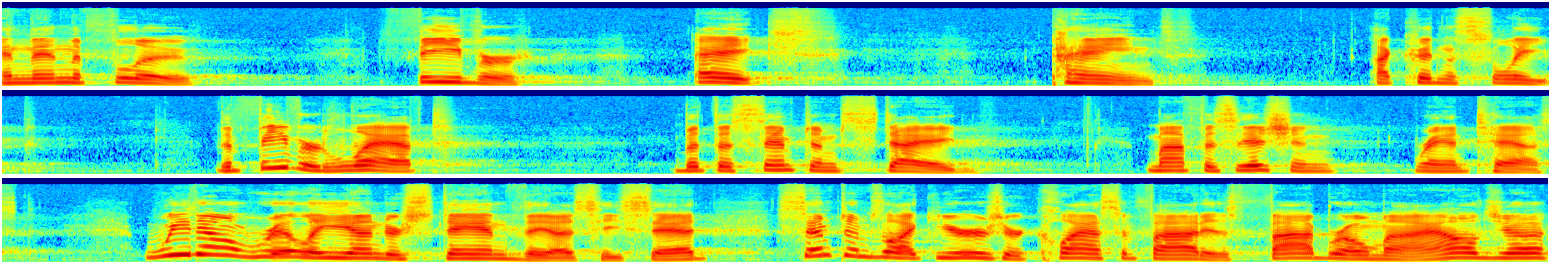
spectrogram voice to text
and then the flu, fever, aches, pains. I couldn't sleep. The fever left, but the symptoms stayed. My physician ran tests. We don't really understand this, he said. Symptoms like yours are classified as fibromyalgia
